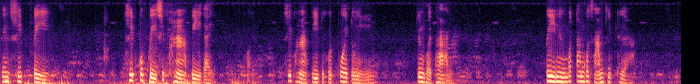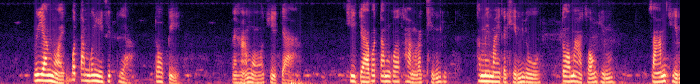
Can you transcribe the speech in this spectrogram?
เป็นสิบปี สิบกว่าปีสิบห้าปีได้สิบห้าปีจะกดป่วยตัวนี้ จนข่อยผ่าน ปีหนึ่งบ่ต่ำก็สามสิบเถื่อหรือยังหน่อยบ่ต่ำก็ยี่สิบเถื่อต่อปี ไปหาหมอฉีดยาฉีดยาบ่ต่ำก็ขังละเข็มอยู่ทำไมไม่กับเข็มอยู่ ต่อมาสองเข็มสามเข็ม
